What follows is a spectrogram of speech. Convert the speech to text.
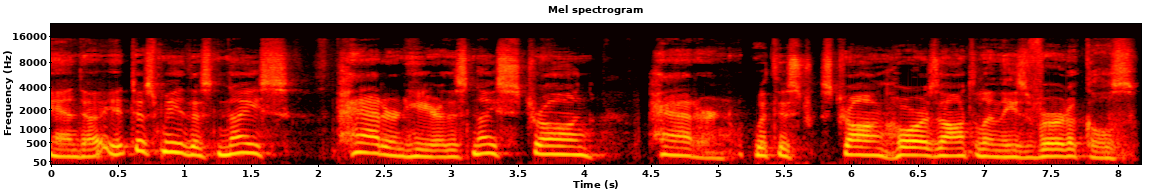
And uh, it just made this nice pattern here, this nice strong pattern with this strong horizontal and these verticals.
